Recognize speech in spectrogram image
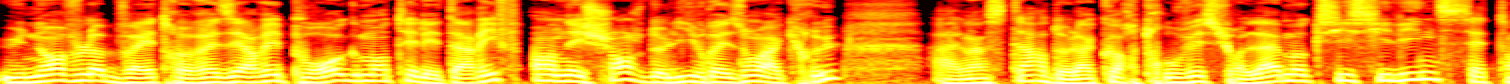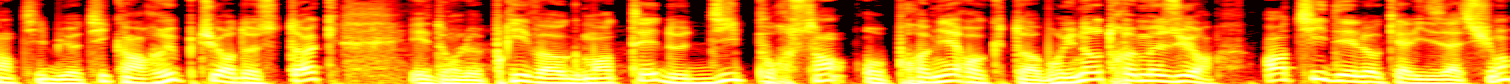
une enveloppe va être réservée pour augmenter les tarifs en échange de livraisons accrues, à l'instar de l'accord trouvé sur l'amoxicilline, cet antibiotique en rupture de stock et dont le prix va augmenter de 10% au 1er octobre. Une autre mesure anti-délocalisation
